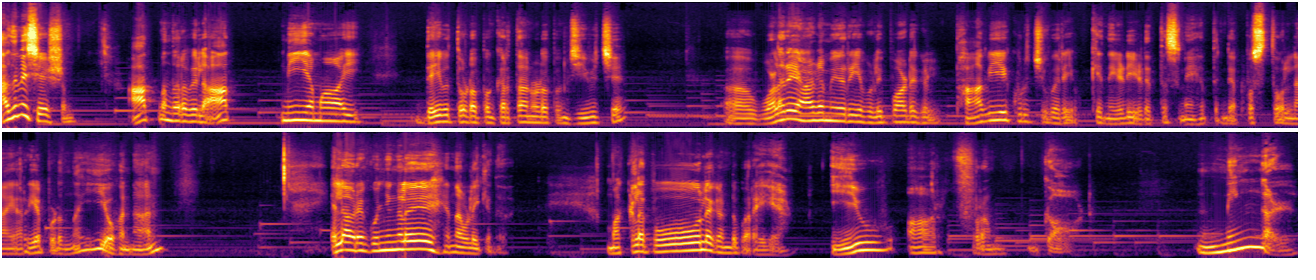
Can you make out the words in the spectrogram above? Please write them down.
അതിനുശേഷം ആത്മനിറവിൽ ആത്മീയമായി ദൈവത്തോടൊപ്പം കർത്താവിനോടൊപ്പം ജീവിച്ച് വളരെ ആഴമേറിയ വെളിപ്പാടുകൾ ഭാവിയെക്കുറിച്ച് വരെ ഒക്കെ നേടിയെടുത്ത സ്നേഹത്തിന്റെ അപ്പസ്തോലിനായി അറിയപ്പെടുന്ന ഈ യോഹന്നാൻ. എല്ലാവരെയും കുഞ്ഞുങ്ങളെ എന്നാണ് വിളിക്കുന്നത്? മക്കളെ പോലെ കണ്ടു പറയുകയാണ്. യു ആർ ഫ്രം ഗോഡ് നിങ്ങൾ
